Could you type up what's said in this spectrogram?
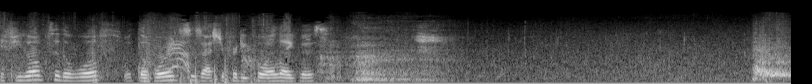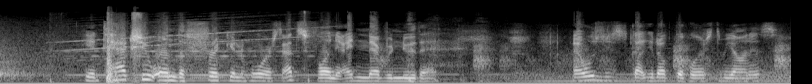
If you go up to the wolf with the horse, this is actually pretty cool. I like this. He attacks you on the freaking horse. That's funny. I never knew that. I always just got get off the horse, to be honest. And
